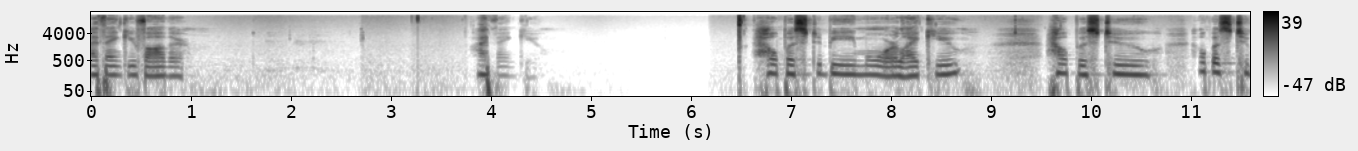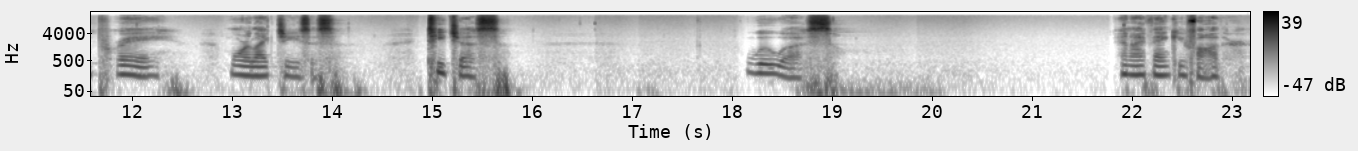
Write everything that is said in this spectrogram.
I thank you, Father. I thank you. Help us to be more like you. Help us to help us to pray more like Jesus. Teach us. Woo us. And I thank you, Father,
